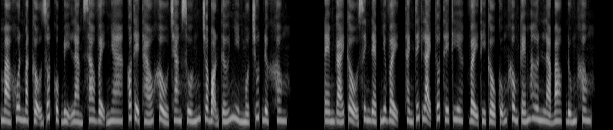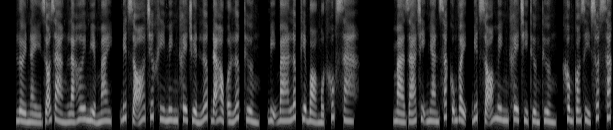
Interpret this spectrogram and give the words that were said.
mà khuôn mặt cậu rốt cuộc bị làm sao vậy nha, có thể tháo khẩu trang xuống cho bọn tớ nhìn một chút được không? Em gái cậu xinh đẹp như vậy, thành tích lại tốt thế kia, vậy thì cậu cũng không kém hơn là bao, đúng không? Lời này rõ ràng là hơi mỉa mai, biết rõ trước khi Minh Khê chuyển lớp đã học ở lớp thường, bị ba lớp kia bỏ một khúc xa. Mà giá trị nhan sắc cũng vậy, biết rõ Minh Khê chỉ thường thường, không có gì xuất sắc.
